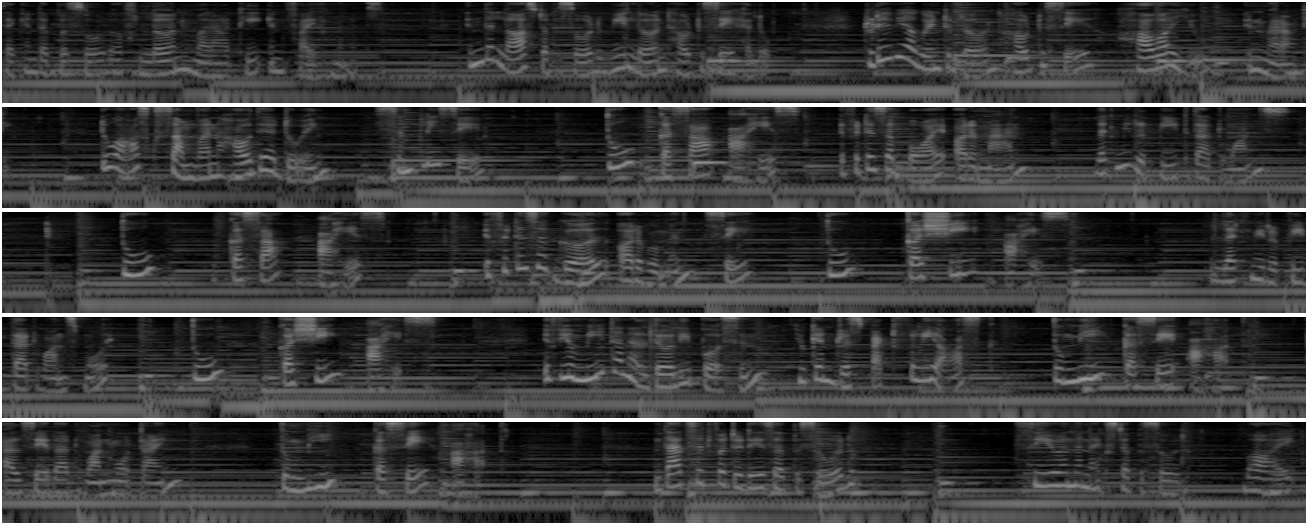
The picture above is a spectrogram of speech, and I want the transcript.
second episode of Learn Marathi in 5 minutes. In the last episode, we learned how to say hello. Today, we are going to learn how to say how are you in Marathi. To ask someone how they are doing, simply say Tu kasa ahes. If it is a boy or a man, let me repeat that once. Tu kasa ahes. If it is a girl or a woman, say Tu kashi ahes. Let me repeat that once more. Tu kashi ahes. If you meet an elderly person, you can respectfully ask, Tumhi kase ahat. I'll say that one more time. Tumhi kase ahat. That's it for today's episode. See you in the next episode. Bye.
